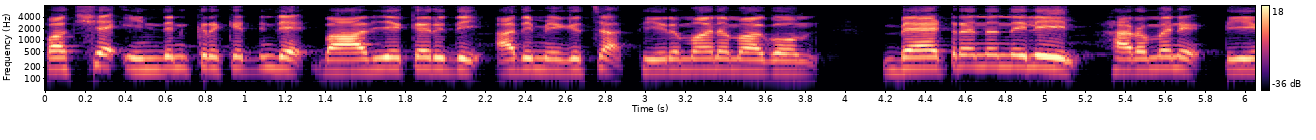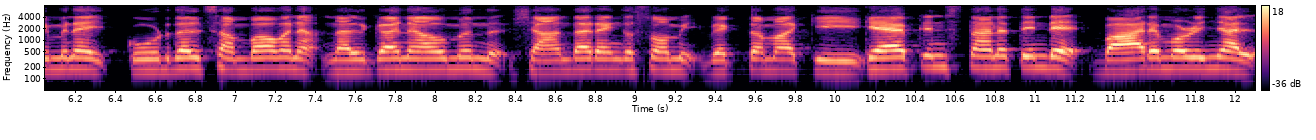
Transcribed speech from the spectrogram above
പക്ഷേ ഇന്ത്യൻ ക്രിക്കറ്റിന്റെ ഭാവിയെ കരുതി അതിമികച്ച തീരുമാനമാകും. ബാറ്റർ എന്ന നിലയിൽ ഹർമന് ടീമിനായി കൂടുതൽ സംഭാവന നൽകാനാവുമെന്ന് ശാന്ത രംഗസ്വാമി വ്യക്തമാക്കി. ക്യാപ്റ്റൻ സ്ഥാനത്തിന്റെ ഭാരമൊഴിഞ്ഞാൽ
